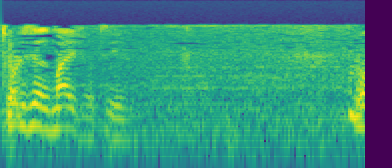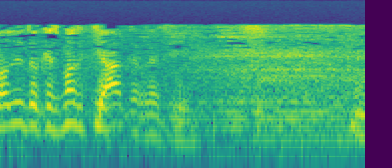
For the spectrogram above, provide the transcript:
تھوڑی سی آزمائش ہوتی ہے۔ روزی تو قسمت کیا کر رہی ہے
